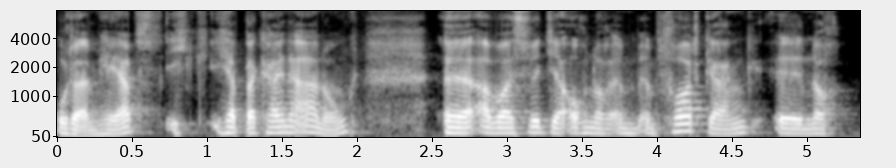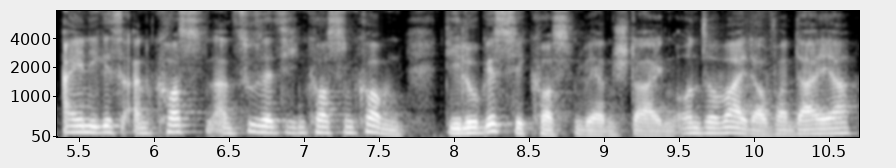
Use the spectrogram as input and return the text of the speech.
oder im Herbst. Ich, ich habe da keine Ahnung. Äh, aber es wird ja auch noch im, im Fortgang äh, noch einiges an Kosten, an zusätzlichen Kosten kommen. Die Logistikkosten werden steigen und so weiter. Von daher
